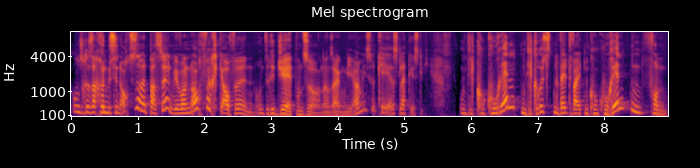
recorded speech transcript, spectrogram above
unsere Sachen müssen auch zusammenpassen. Wir wollen auch verkaufen, unsere Jet und so. Und dann sagen die Amis, okay, ist klar, köstlich. Und die Konkurrenten, die größten weltweiten Konkurrenten von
